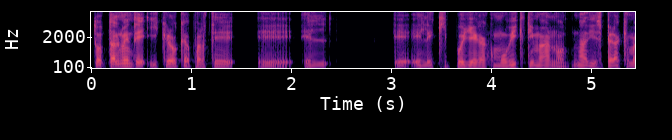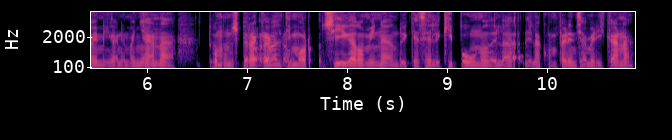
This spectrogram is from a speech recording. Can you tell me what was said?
Totalmente, y creo que aparte eh, el, eh, el equipo llega como víctima, ¿no? Nadie espera que Miami gane mañana, todo el mundo espera que Correcto. Baltimore siga dominando y que sea el equipo uno de la, de la conferencia americana.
